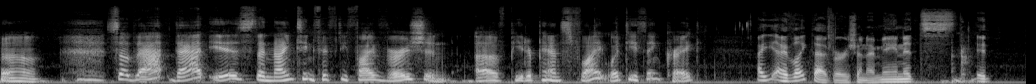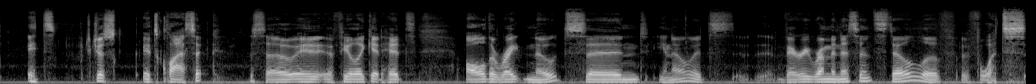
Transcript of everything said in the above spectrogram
uh, so that that is the 1955 version of Peter Pan's flight. What do you think, Craig? I, I like that version. I mean, it's it it's just it's classic. So it, I feel like it hits all the right notes, and you know, it's very reminiscent still of, of what's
